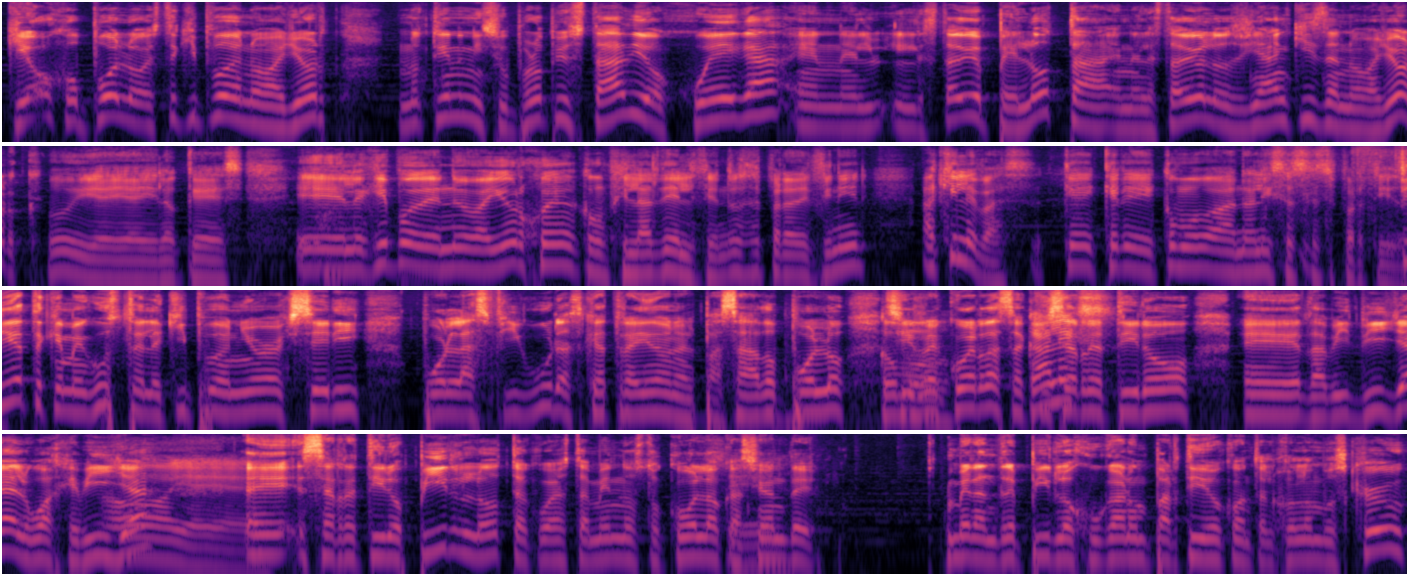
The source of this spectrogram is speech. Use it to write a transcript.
Que ojo, Polo, este equipo de Nueva York no tiene ni su propio estadio, juega en el, el estadio de pelota, en el estadio de los Yankees de Nueva York. Uy, ay, ay, lo que es. El equipo de Nueva York juega con Filadelfia. Entonces, para definir, ¿a quién le vas? ¿Qué, cree- ¿Cómo analizas ese partido? Fíjate que me gusta el equipo de New York City por las figuras que ha traído en el pasado, Polo. Si recuerdas, aquí ¿Calex? se retiró eh, David Villa, el Guaje Villa. Ay. Eh, se retiró Pirlo, ¿te acuerdas? También nos tocó la ocasión de ver a André Pirlo jugar un partido contra el Columbus Crew.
